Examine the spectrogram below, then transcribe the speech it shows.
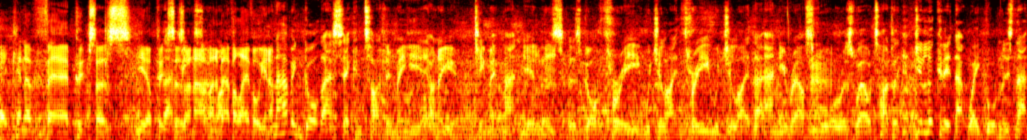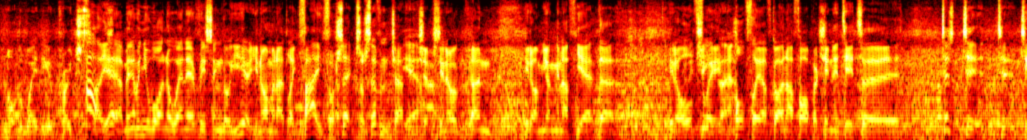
it kind of uh, puts us, you know, puts That us on a, so on a bit of a level. You know. And having got that second title, I mean, you- I know your teammate Matt Neal has, has got three. Would you like three? Would you like that Andy Rouse four as well? Title? Do you look at it that way, Gordon? Is that not the way that you approach it? Oh yeah, I mean when you want to win every single year, you know, I mean I had like five or six or seven championships, you know, and you know I'm young enough yet that you know can hopefully hopefully I've got enough opportunity to just to, to, to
